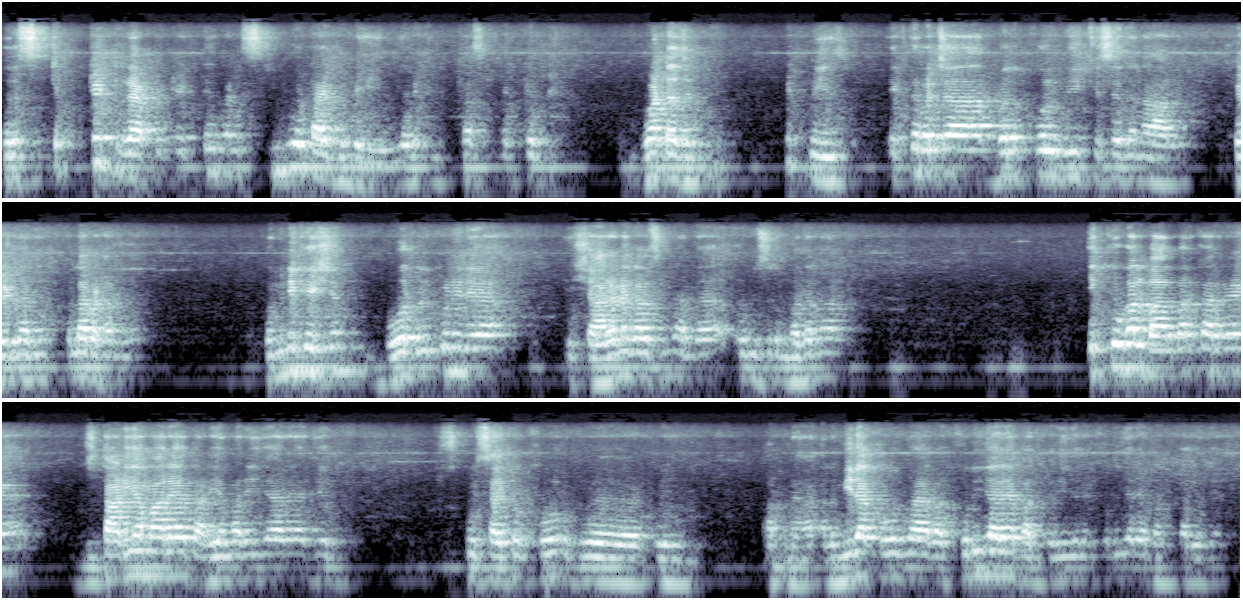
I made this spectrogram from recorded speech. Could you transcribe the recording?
restricted, repetitive, and stereotyped behavior introspective. What does it mean? It means ਇੱਕ ਤਾਂ ਬੱਚਾ ਬਿਲਕੁਲ ਵੀ ਕਿਸੇ ਦੇ ਨਾਲ ਖੇਡਦਾ ਨਹੀਂ ਇਕੱਲਾ ਬੈਠਾ ਹੁੰਦਾ ਕਮਿਊਨੀਕੇਸ਼ਨ ਬੋਲ ਬਿਲਕੁਲ ਨਹੀਂ ਰਿਹਾ ਇਸ਼ਾਰੇ ਨਾਲ ਗੱਲ ਸਮਝਾਉਂਦਾ ਉਹ ਵੀ ਸਿਰਫ ਮਦਰ ਨਾਲ ਇੱਕੋ ਗੱਲ ਬਾਰ-ਬਾਰ ਕਰ ਰਿਹਾ ਹੈ ਤਾੜੀਆਂ ਮਾਰਿਆ ਤਾੜੀਆਂ ਮਾਰੀ ਜਾ ਰਿਹਾ ਜੇ ਕੋਈ ਸਾਈਕਲ ਖੋਲ ਕੋਈ अपना अलमीरा खोल रहा है बंद खोली जा रहा है बंद करी जा रहा है खोली जा रहा है बंद करी जा रहा है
